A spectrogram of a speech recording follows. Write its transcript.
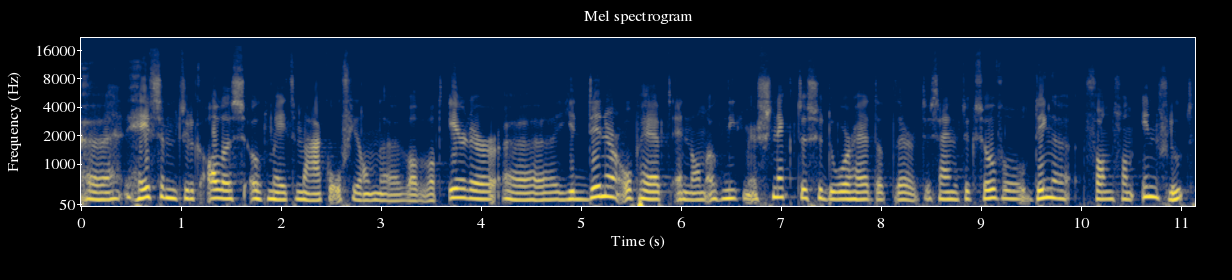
Uh, heeft er natuurlijk alles ook mee te maken of je dan uh, wat, wat eerder uh, je dinner op hebt en dan ook niet meer snack tussendoor. Hè. Dat er, er zijn natuurlijk zoveel dingen van, van invloed.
